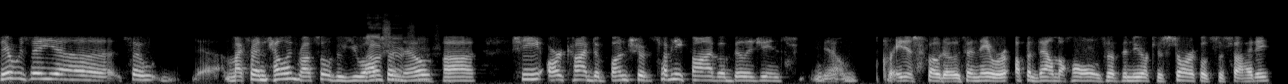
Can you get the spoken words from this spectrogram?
There was a uh, so uh, my friend Helen Russell, who you Oh, also sure, know, sure, sure. Uh, she archived a bunch of 75 of Billie Jean's you know greatest photos, and they were up and down the halls of the New York Historical Society,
